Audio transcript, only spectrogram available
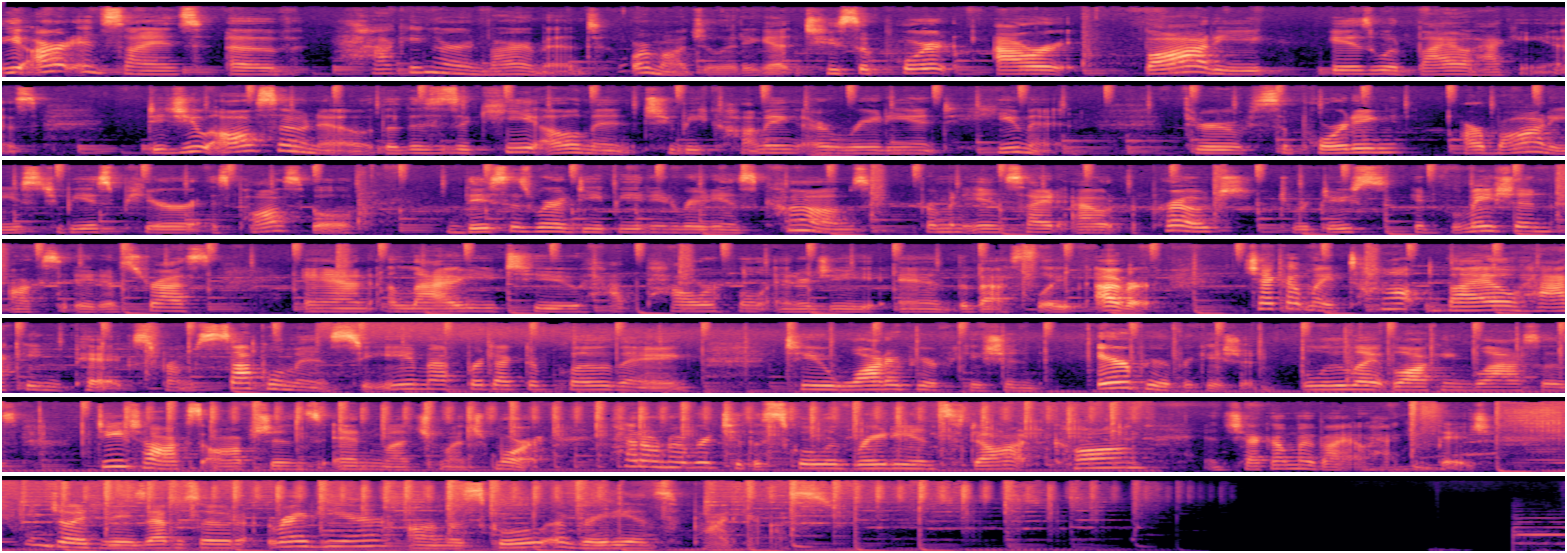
The art and science of hacking our environment or modulating it to support our body is what biohacking is. Did you also know that this is a key element to becoming a radiant human? Through supporting our bodies to be as pure as possible, this is where deep eating radiance comes from an inside out approach to reduce inflammation, oxidative stress, and allow you to have powerful energy and the best sleep ever. Check out my top biohacking picks from supplements to EMF protective clothing to water purification, air purification, blue light blocking glasses, detox options, and much, much more. Head on over to theschoolofradiance.com and check out my biohacking page. Enjoy today's episode right here on the School of Radiance podcast.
